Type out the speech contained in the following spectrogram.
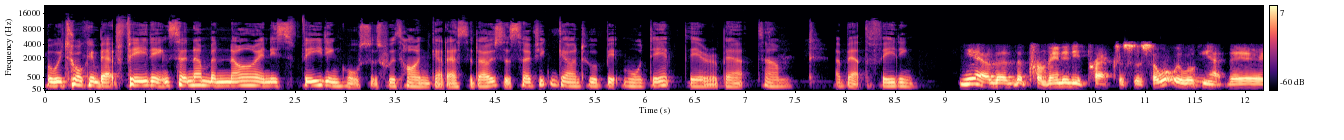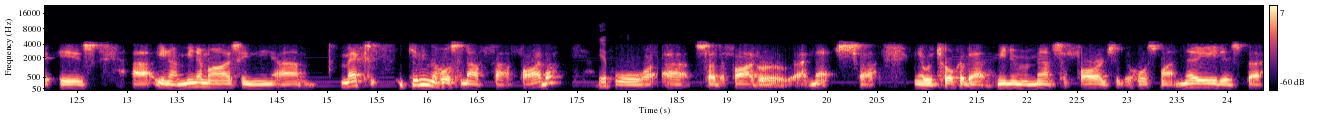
Well, we're talking about feeding. So, number nine is feeding horses with hindgut acidosis. So, if you can go into a bit more depth there about um, about the feeding. Yeah, the, the preventative practices. So, what we're looking at there is, uh, you know, minimising, um, max, giving the horse enough uh, fibre. Yep. Or uh, so the fibre, and that's uh, you know we talk about minimum amounts of forage that the horse might need. Is the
